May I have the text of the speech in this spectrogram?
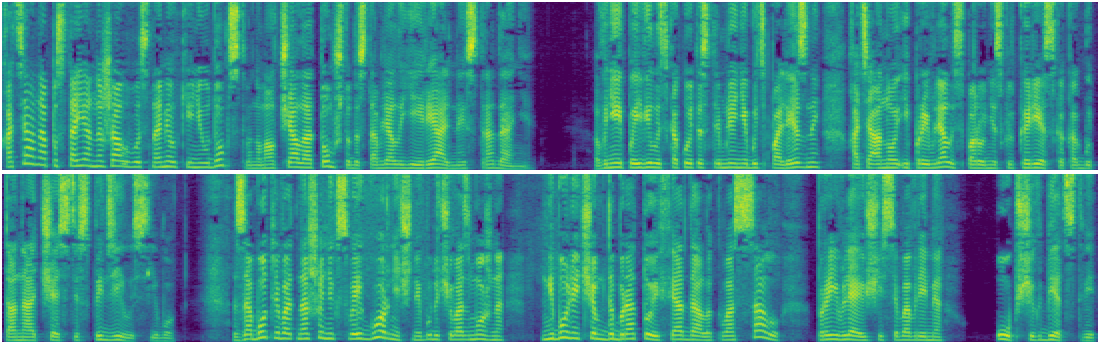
Хотя она постоянно жаловалась на мелкие неудобства, но молчала о том, что доставляло ей реальные страдания. В ней появилось какое-то стремление быть полезной, хотя оно и проявлялось порой несколько резко, как будто она отчасти стыдилась его. Заботливое отношение к своей горничной, будучи, возможно, не более чем добротой феодала к вассалу, проявляющейся во время общих бедствий,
